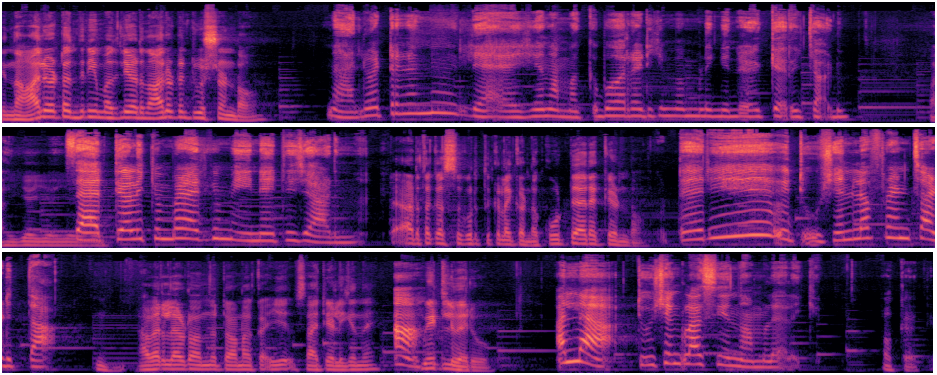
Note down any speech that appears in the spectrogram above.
ഈ നാലുവട്ടം എന്തിനീ മതിലിയാട് നാലുവട്ടം ട്യൂഷൻ ഉണ്ടോ? നാല് വട്ടനൊന്നും പക്ഷെ നമുക്ക് ബോറടിക്കുമ്പോ നമ്മളിങ്ങനെ കയറി ചാടും. സാറ്റ് കളിക്കുമ്പോഴായിരിക്കും മെയിനായിട്ട് ചാടുന്നത് അടുത്തൊക്കെ സുഹൃത്തുക്കളൊക്കെ ഉണ്ടോ? കൂട്ടുകാരൊക്കെ ഉണ്ടോ? കൂട്ടുകാര് ട്യൂഷനിലെ ഫ്രണ്ട്സ് അടുത്താ. അവരെല്ലാം ഇവിടെ വന്നിട്ടാണോ ഈ സാറ്റ് കളിക്കുന്നത് വീട്ടിൽ വരുമോ അല്ല ട്യൂഷൻ ക്ലാസ്സിൽ നമ്മൾ കളിക്കും. Okay okay.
